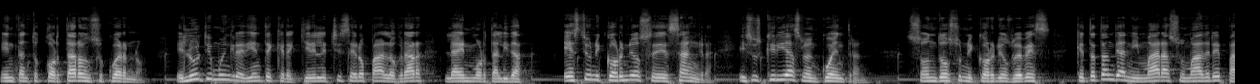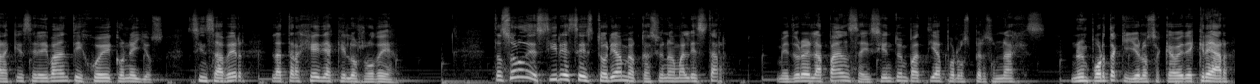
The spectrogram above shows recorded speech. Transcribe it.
en tanto cortaron su cuerno el último ingrediente que requiere el hechicero para lograr la inmortalidad. Este unicornio se desangra y sus crías lo encuentran. Son dos unicornios bebés que tratan de animar a su madre para que se levante y juegue con ellos, sin saber la tragedia que los rodea. Tan solo decir esa historia me ocasiona malestar. Me duele la panza y siento empatía por los personajes. No importa que yo los acabe de crear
